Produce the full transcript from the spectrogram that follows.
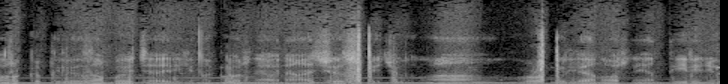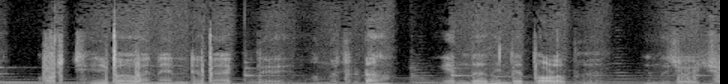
ഉറക്കത്തിൽ സംഭവിച്ചായിരിക്കും പറഞ്ഞ് അവനെ ആശ്വസിപ്പിച്ചു. ആ കുഴപ്പമില്ല എന്ന് പറഞ്ഞ് ഞാൻ തിരിഞ്ഞു. കുറച്ച് കഴിഞ്ഞപ്പോൾ അവൻ എന്റെ ബാക്കിൽ വന്നിട്ടിടാ എന്താ നിന്റെ തോളത്ത്? എന്ന് ചോദിച്ചു.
